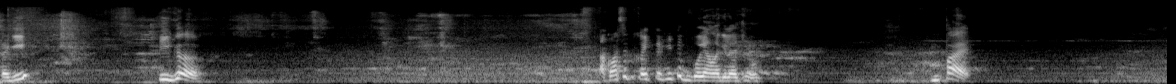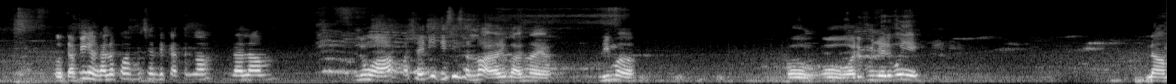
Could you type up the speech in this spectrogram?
Lagi. Tiga. Aku rasa kereta kita bergoyang lagi laju. Empat. Oh tapi kan kalau kau macam dekat tengah dalam luar macam ni this is a lot lah juga sebenarnya. Lima. Oh, oh ada bunyi ada bunyi. Enam.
